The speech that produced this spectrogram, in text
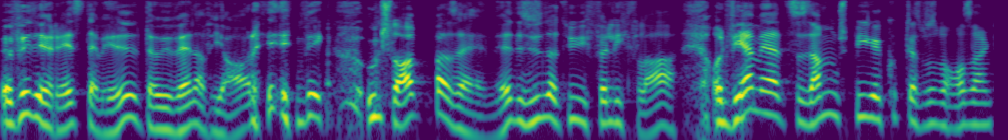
für den Rest der Welt, aber wir werden auf Jahre hinweg unschlagbar sein. Ne? Das ist natürlich völlig klar. Und wir haben ja zusammen ein Spiel geguckt, das muss man auch sagen.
